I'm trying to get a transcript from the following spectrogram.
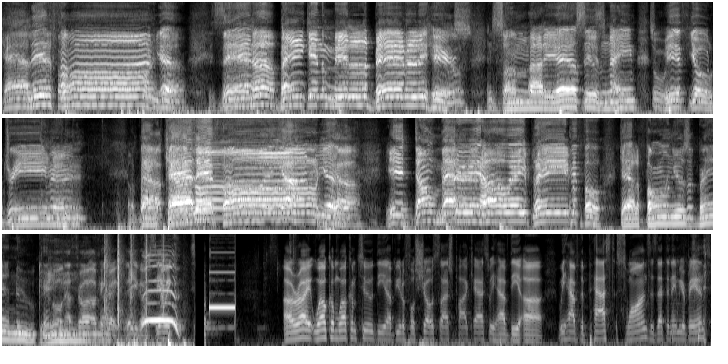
California is in a bank in the middle of Beverly Hills. And somebody else's name. So if you're dreaming about California, it don't matter at all where you played before. California's a brand new game. Cool, now throw, Okay, great. There you go. See how we. All right, welcome, welcome to the uh, beautiful show slash podcast. We have the uh, we have the past Swans. Is that the name of your band?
